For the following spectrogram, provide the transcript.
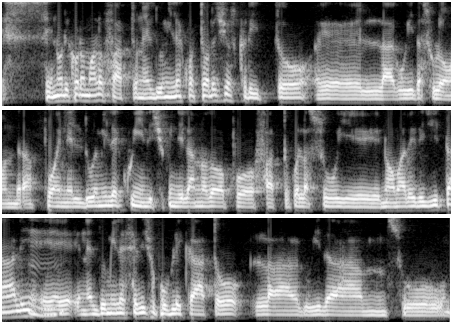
se non ricordo male ho fatto nel 2014 ho scritto eh, la guida su Londra, poi nel 2015, quindi l'anno dopo ho fatto quella sui nomadi digitali mm. e nel 2016 ho pubblicato la guida mm, su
